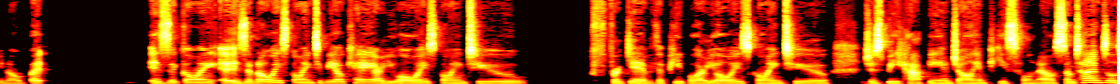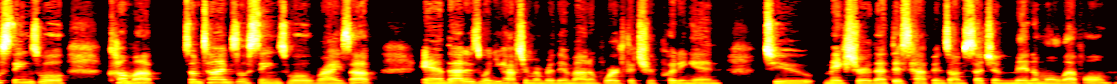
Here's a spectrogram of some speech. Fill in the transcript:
you know, but is it going, is it always going to be okay? Are you always going to forgive the people? Are you always going to just be happy and jolly and peaceful? No. Sometimes those things will come up. Sometimes those things will rise up. And that is when you have to remember the amount of work that you're putting in to make sure that this happens on such a minimal level.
